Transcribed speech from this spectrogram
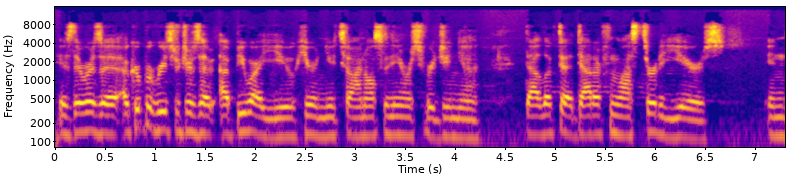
is there was a, a group of researchers at, at, BYU here in Utah and also the University of Virginia that looked at data from the last 30 years in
